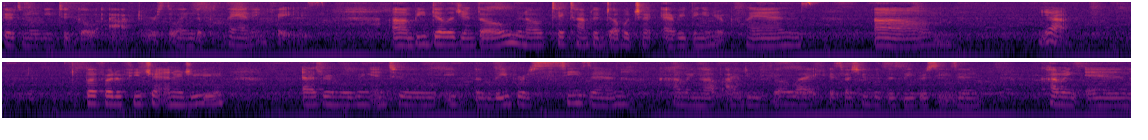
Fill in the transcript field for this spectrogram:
there's no need to go after we're still in the planning phase. Um, be diligent though you know take time to double check everything in your plans um, yeah. But for the future energy as we're moving into the libra season coming up, I do feel like, especially with this Libra season coming in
